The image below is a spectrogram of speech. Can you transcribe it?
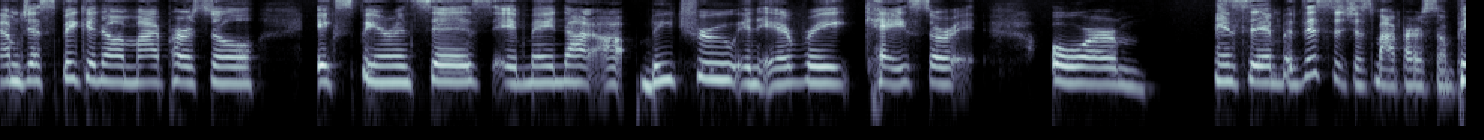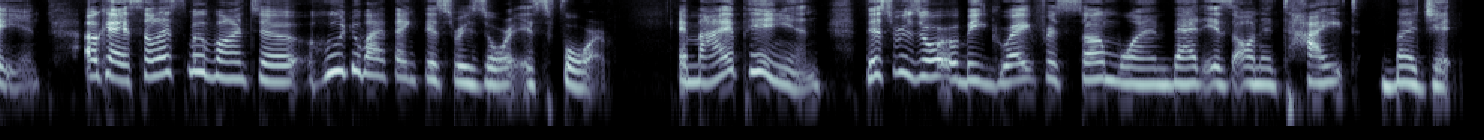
I'm just speaking on my personal experiences. It may not uh, be true in every case or or incident, but this is just my personal opinion. Okay, so let's move on to who do I think this resort is for? In my opinion, this resort would be great for someone that is on a tight budget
